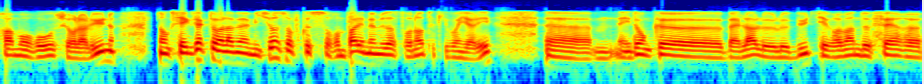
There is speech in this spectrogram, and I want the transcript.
Framoro sur la Lune. Donc c'est exactement la même mission, sauf que ce ne seront pas les les mêmes astronautes qui vont y aller. Euh, et donc ben là, le, but, c'est vraiment de faire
